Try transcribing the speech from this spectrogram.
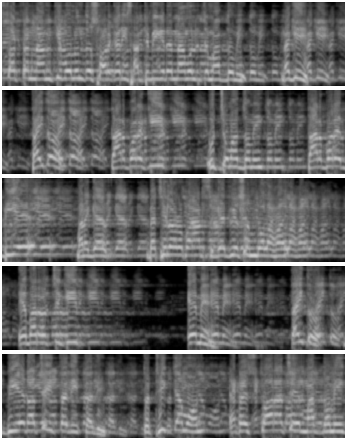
স্তরটার নাম কি বলুন তো? সরকারি সার্টিফিকেটের নাম হচ্ছে মাধ্যমিক। নাকি? তাই তো? তারপরে কি? উচ্চ মাধ্যমিক। তারপরে বিএ মানে ব্যাচেলর অফ আর্টস গ্রাজুয়েশন বলা হয়। এবার হচ্ছে কি? এমএ তাই তো? বিএড আছে ইত্যাদি ইত্যাদি। তো ঠিক যেমন একটা স্তর আছে মাধ্যমিক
